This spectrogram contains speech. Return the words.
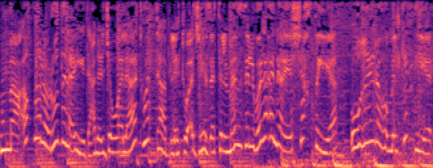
مع أفضل عروض العيد على الجوالات والتابلت وأجهزة المنزل والعناية الشخصية وغيرهم الكثير.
